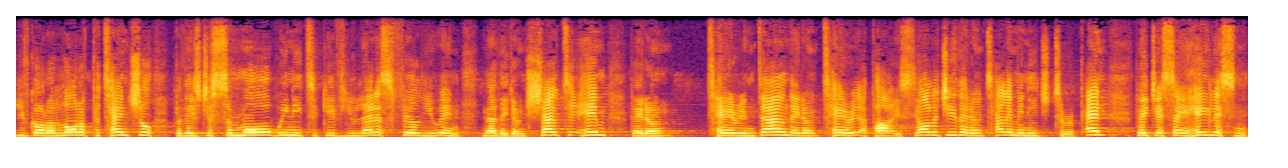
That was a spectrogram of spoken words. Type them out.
you've got a lot of potential, but there's just some more we need to give you. Let us fill you in. Now, they don't shout at him, they don't tear him down, they don't tear apart his theology, they don't tell him he needs to repent. They just say, hey, listen,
